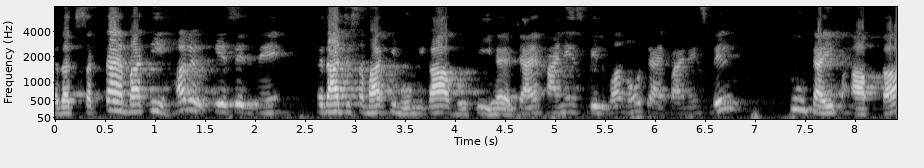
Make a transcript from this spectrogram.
रख सकता है, बाकी हर केसेज में राज्यसभा की भूमिका होती है। चाहे फाइनेंस बिल वन हो, चाहे फाइनेंस बिल टू टाइप आपका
